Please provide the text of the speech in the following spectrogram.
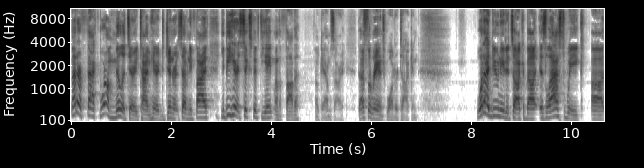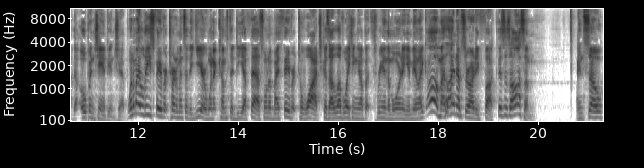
Matter of fact, we're on military time here at Degenerate 75. You be here at 658, motherfather. Okay, I'm sorry. That's the ranch water talking. What I do need to talk about is last week, uh, the Open Championship. One of my least favorite tournaments of the year when it comes to DFS. One of my favorite to watch because I love waking up at 3 in the morning and being like, oh, my lineups are already fucked. This is awesome. And so,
